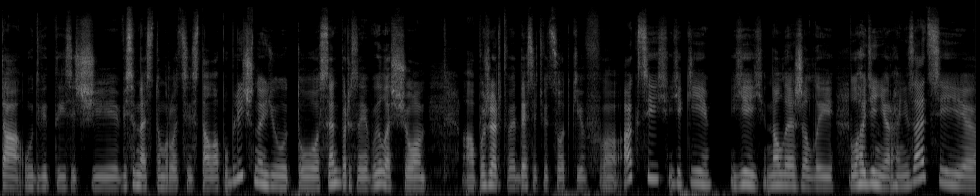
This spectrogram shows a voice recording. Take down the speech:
та у 2018 році стала публічною, то Сенберг заявила, що пожертвує 10% акцій, які їй належали благодійній організації,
